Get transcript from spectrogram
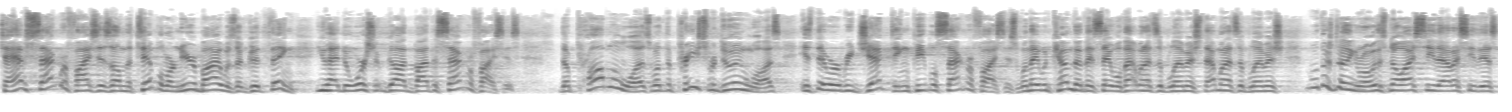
To have sacrifices on the temple or nearby was a good thing. You had to worship God by the sacrifices. The problem was what the priests were doing was is they were rejecting people's sacrifices. When they would come there, they'd say, "Well, that one has a blemish. That one has a blemish. Well, there's nothing wrong with this. No, I see that. I see this.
